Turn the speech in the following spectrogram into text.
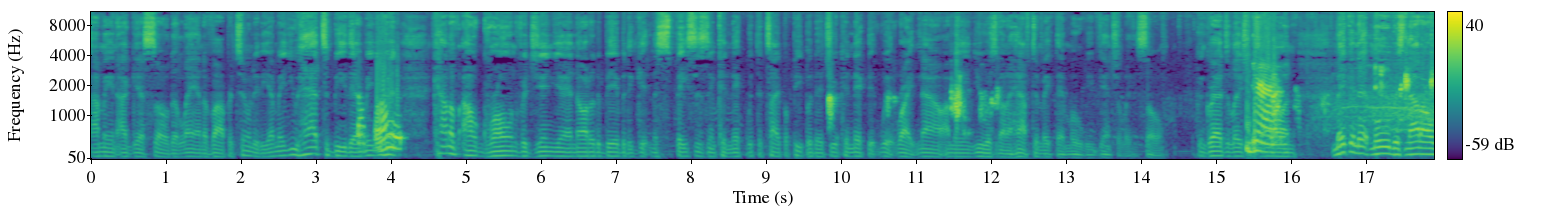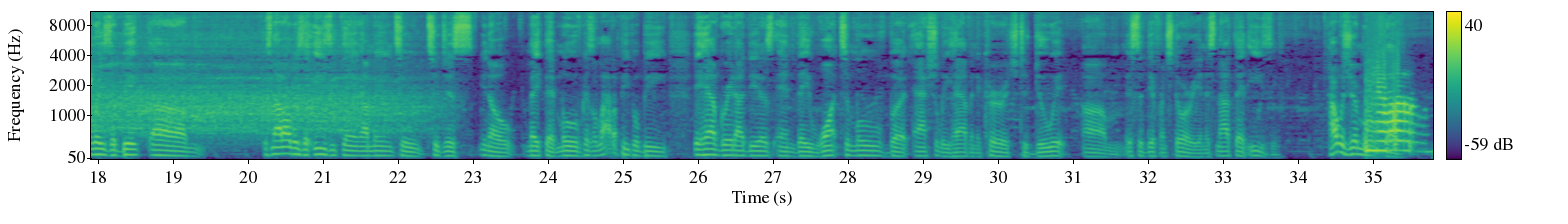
I mean, I guess so. The land of opportunity. I mean, you had to be there. I mean, you had kind of outgrown Virginia in order to be able to get in the spaces and connect with the type of people that you're connected with right now. I mean, you was gonna have to make that move eventually. So, congratulations yeah. on making that move. It's not always a big. Um, it's not always an easy thing. I mean, to to just you know make that move because a lot of people be they have great ideas and they want to move, but actually having the courage to do it, um, it's a different story, and it's not that easy. How was your move? No.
